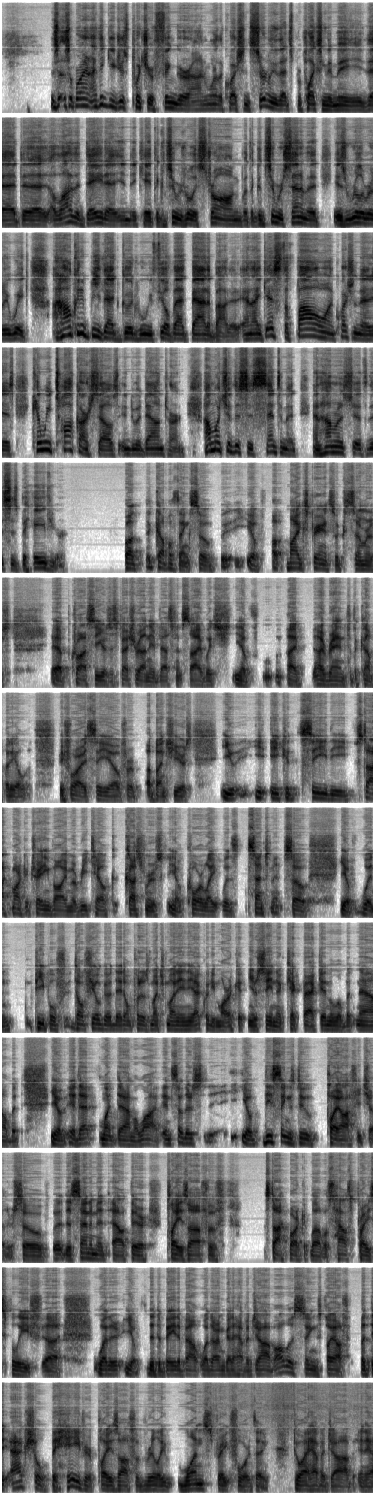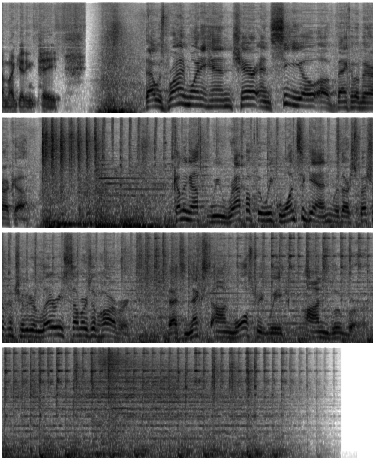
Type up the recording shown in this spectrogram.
So, so, Brian, I think you just put your finger on one of the questions. Certainly, that's perplexing to me. That uh, a lot of the data indicate the consumer is really strong, but the consumer sentiment is really, really weak. How can it be that good when we feel that bad about it? And I guess the follow-on question that is, can we talk ourselves into a downturn? How much of this is sentiment, and how much of this is behavior? Well, a couple things. So, you know, uh, my experience with consumers across the years, especially around the investment side, which you know I, I ran for the company before I was CEO for a bunch of years. You, you, you could see the stock market trading volume of retail customers you know correlate with sentiment. So you know when people don't feel good, they don't put as much money in the equity market, and you're seeing a kickback in a little bit now. But you know that went down a lot, and so there's you know these things do play off each other. So uh, the sentiment out there plays off of stock market levels, house price belief, uh, whether you know the debate about whether I'm going to have a job, all those things play off. But the actual behavior plays off of really one straightforward thing: Do I have a job, and am I getting paid? That was Brian Moynihan, Chair and CEO of Bank of America. Coming up, we wrap up the week once again with our special contributor Larry Summers of Harvard. That's next on Wall Street Week on Bloomberg.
